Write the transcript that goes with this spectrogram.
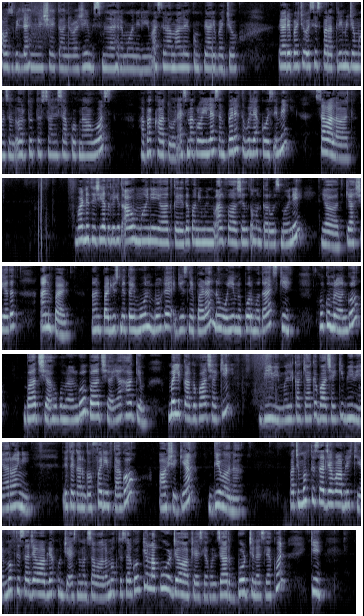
अज़बिल्लिनशैतानरजीम बसमीम अल्लाम प्यारे बच्चों प्यारे बच्चों अस पान त्रीम जमात उर्दू तो सानि सबक नाव हबा खातून अस मकलो यह लेसन पढ़ तो वो लेखो अमिक सवालत गए ये लिखित आओ माने याद कर दपान अल्फाज तमन करो माने याद क्या अनपढ़ अनपढ़ मे तुम वोन ब्रोटे जिसने पढ़ा न वो यम पोर्मुत कह हुक्मरान गो बादशाह हुक्मरान गो बादशाह या हाकिम। मलिका गो बादशाह की बीवी, मलिका क्या गो बादशाह की बीवी या रानी। इथे कन गो फरीफ्ता गो आशिक या दीवाना। पे मुख्तसर जवाब लिखिए। मुख्तसर जवाब लिखुन नमन सवाल। मुख्तसर गो कि लकूट जवाब लिखुन। ज़्यादा बोड़ लिखुन कि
